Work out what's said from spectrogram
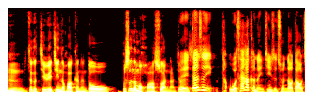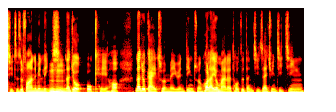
嗯，这个解约金的话，可能都不是那么划算呐。对，但是他我猜他可能已经是存到到期，只是放在那边领息，嗯、那就 OK 哈，那就改存美元定存。后来又买了投资等级债券基金。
